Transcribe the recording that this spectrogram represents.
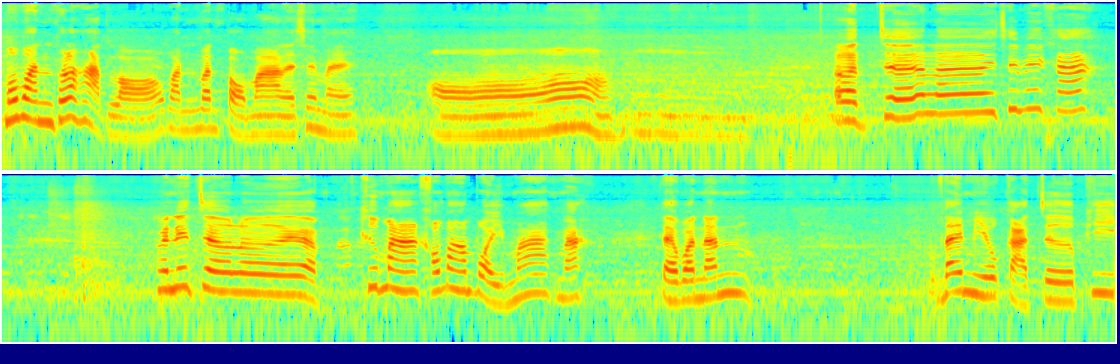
เมื่อวันพฤหัสหรอ วันวันต่อมาเลยใช่ไหมอ๋ออืมเออเจอเลยใช่ไหมคะไม่ได้เจอเลยแบบคือมาเขามาบ่อยมากนะ แต่วันนั้นได้มีโอกาสเจอพี่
